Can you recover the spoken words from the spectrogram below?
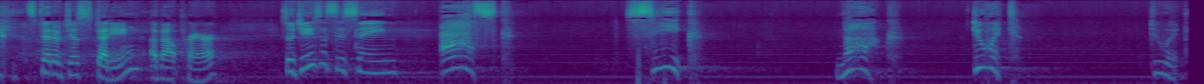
instead of just studying about prayer. So Jesus is saying, ask. Seek. Knock. Do it. Do it.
